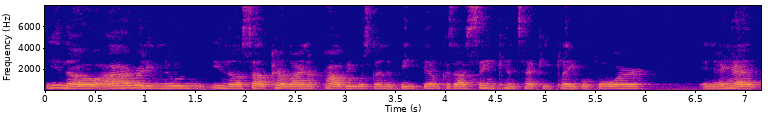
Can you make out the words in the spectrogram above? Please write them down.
you know, I already knew, you know, South Carolina probably was going to beat them because I've seen Kentucky play before and they had,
